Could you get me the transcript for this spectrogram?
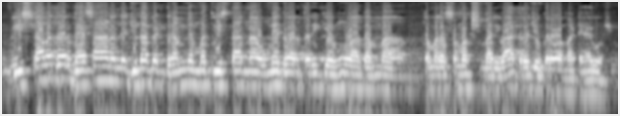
વિસાવદર, ભેસાણ અને જુનાગઢ ગ્રામ્ય મત વિસ્તારના ઉમેદવાર તરીકે હું આ ગામમાં તમારા સમક્ષ મારી વાત રજૂ કરવા માટે આવ્યો છું.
